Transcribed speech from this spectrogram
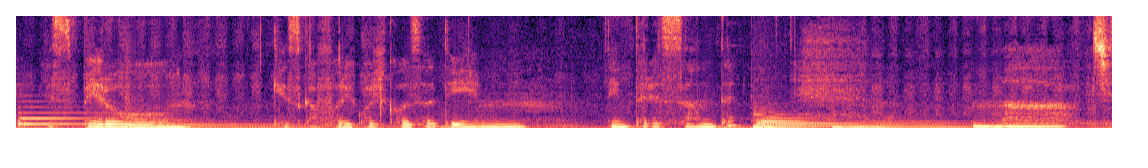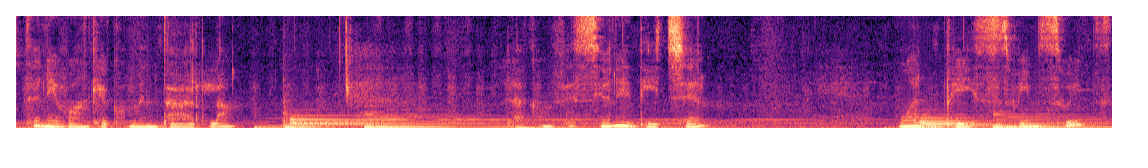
e spero che esca fuori qualcosa di, di interessante ma ci tenevo anche a commentarla la confessione dice One Piece swimsuit.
